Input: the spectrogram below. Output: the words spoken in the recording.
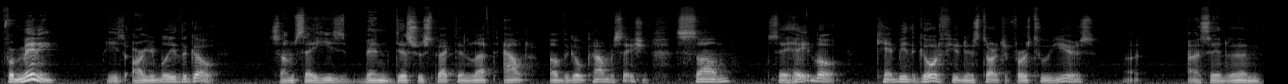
For many, he's arguably the GOAT. Some say he's been disrespected and left out of the GOAT conversation. Some say, hey, look, can't be the GOAT if you didn't start your first two years. I- say to them,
